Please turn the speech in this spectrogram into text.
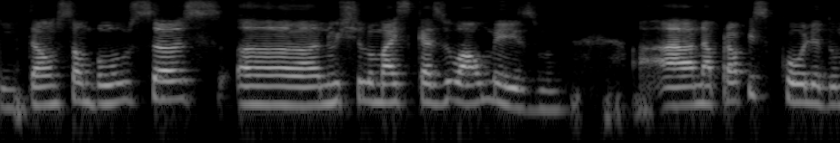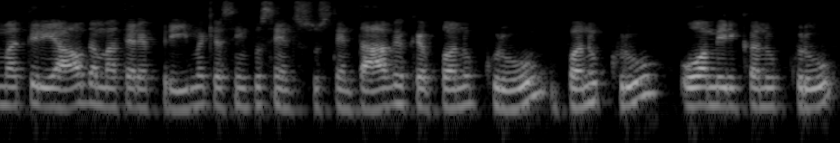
Então, são bolsas uh, no estilo mais casual mesmo a, na própria escolha do material, da matéria-prima, que é 100% sustentável, que é o pano cru, o pano cru ou americano cru.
